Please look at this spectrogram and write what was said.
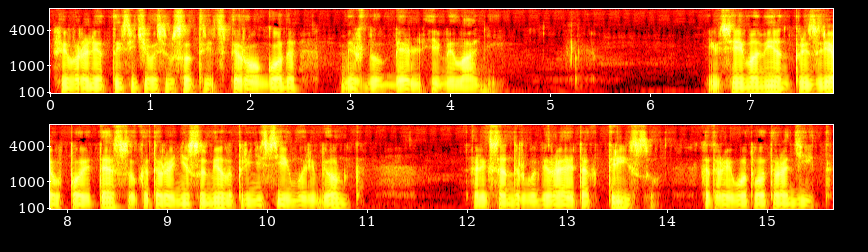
в феврале 1831 года между Бель и Меланией. И в сей момент, презрев поэтессу, которая не сумела принести ему ребенка, Александр выбирает актрису, которая вот-вот родит.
